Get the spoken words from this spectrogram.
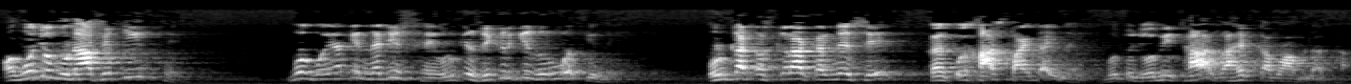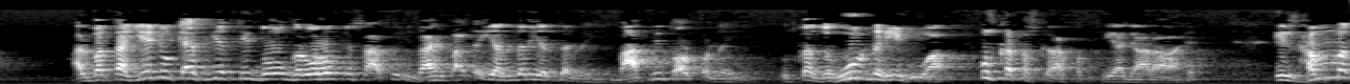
اور وہ جو منافقین تھے، وہ گویا کہ نجس ہیں، ان کے ذکر کی ضرورت ہی نہیں۔ ان کا تذکرہ کرنے سے کوئی خاص فائدہ ہی نہیں۔ وہ تو جو بھی تھا، ظاہر کا معاملہ تھا۔ البتہ یہ جو کیفیت تھی دو گروہوں کے ساتھ ظاہر بات ہے، یہ اندر ہی اندر نہیں ہے بات طور پر نہیں ہے۔ اس کا ظہور نہیں ہوا، اس کا تذکرہ سب کیا جا رہا ہے۔ اس ہمت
